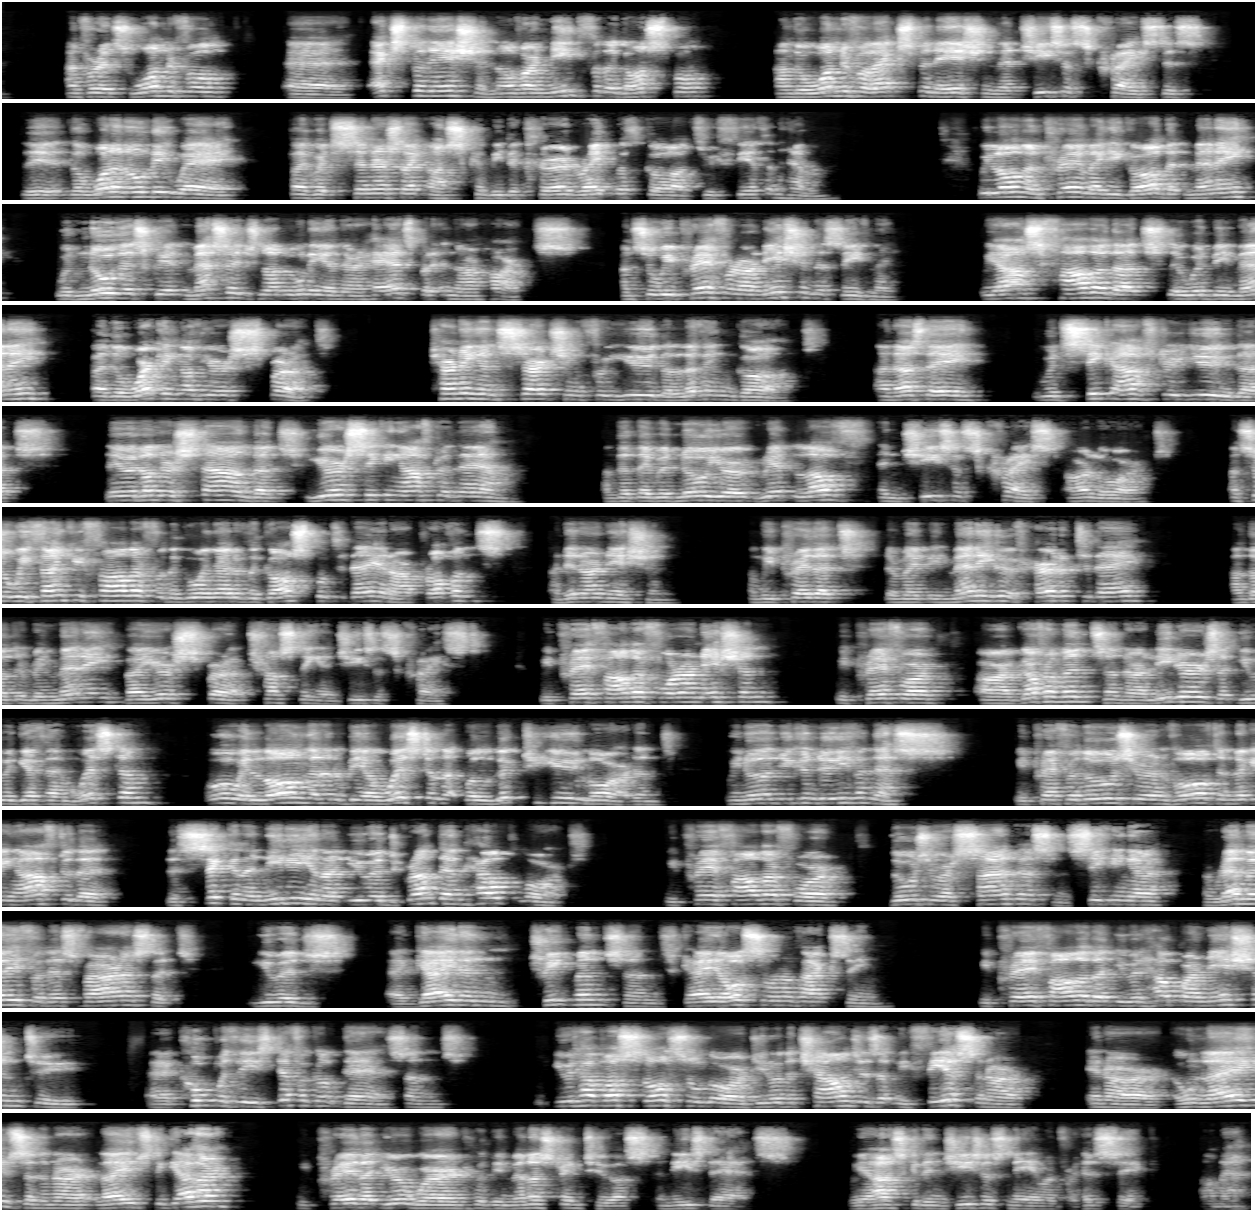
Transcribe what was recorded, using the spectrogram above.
and for its wonderful uh, explanation of our need for the gospel and the wonderful explanation that Jesus Christ is the, the one and only way by which sinners like us can be declared right with God through faith in Him. We long and pray, mighty God, that many would know this great message not only in their heads but in their hearts. And so we pray for our nation this evening. We ask, Father, that there would be many, by the working of your Spirit, turning and searching for you, the living God. And as they would seek after you, that they would understand that you're seeking after them, and that they would know your great love in Jesus Christ our Lord. And so we thank you, Father, for the going out of the gospel today in our province and in our nation. And we pray that there might be many who have heard it today, and that there be many by your Spirit trusting in Jesus Christ. We pray, Father, for our nation. We pray for our government and our leaders that you would give them wisdom. Oh, we long that it'll be a wisdom that will look to you, Lord, and we know that you can do even this. We pray for those who are involved in looking after the the sick and the needy, and that you would grant them help, Lord. We pray, Father, for those who are scientists and seeking a, a remedy for this virus, that you would uh, guide in treatments and guide also in a vaccine. We pray, Father, that you would help our nation to uh, cope with these difficult days and you would help us also, Lord. You know the challenges that we face in our in our own lives and in our lives together. We pray that your word will be ministering to us in these days. We ask it in Jesus' name and for his sake. Amen.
